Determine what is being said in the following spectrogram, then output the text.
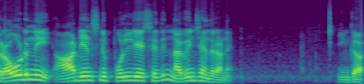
క్రౌడ్ని ఆడియన్స్ని పుల్ చేసేది నవీన్ చంద్రనే. ఇంకా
